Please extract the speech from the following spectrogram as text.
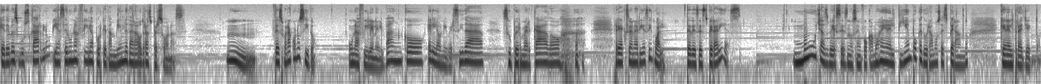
que debes buscarlo y hacer una fila porque también le dará a otras personas? Mmm, ¿te suena conocido? Una fila en el banco, en la universidad, supermercado. ¿Reaccionarías igual? ¿Te desesperarías? Muchas veces nos enfocamos en el tiempo que duramos esperando que en el trayecto,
